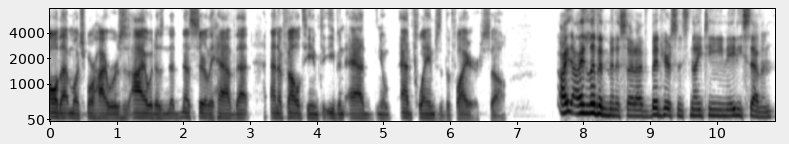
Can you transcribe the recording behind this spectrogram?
all that much more high. Whereas Iowa doesn't necessarily have that NFL team to even add you know add flames to the fire. So I, I live in Minnesota. I've been here since 1987.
